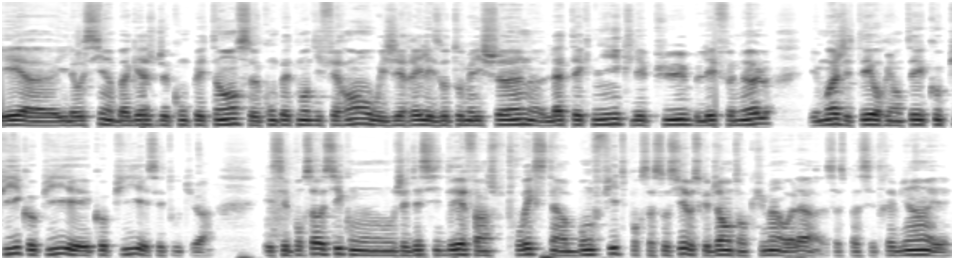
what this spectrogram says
Et euh, il a aussi un bagage de compétences euh, complètement différent où il gérait les automations, la technique, les pubs, les funnels. Et moi, j'étais orienté copie, copie et copie et c'est tout, tu vois. Et c'est pour ça aussi qu'on j'ai décidé, enfin, je trouvais que c'était un bon fit pour s'associer parce que déjà en tant qu'humain, voilà, ça se passait très bien et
